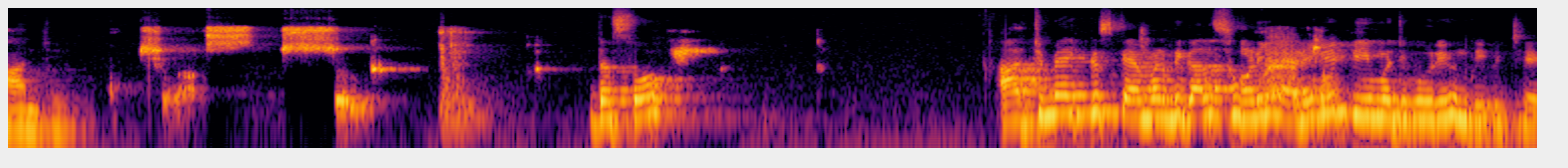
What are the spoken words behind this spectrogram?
ਹਾਂਜੀ। ਅੱਛਾ ਸੋ ਦੱਸੋ। ਅੱਜ ਮੈਂ ਇੱਕ ਸਕੈਮਰ ਦੀ ਗੱਲ ਸੁਣੀ ਮੈਂ ਲੈਣੀ ਵੀ ਕੀ ਮਜਬੂਰੀ ਹੁੰਦੀ ਪਿੱਛੇ।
